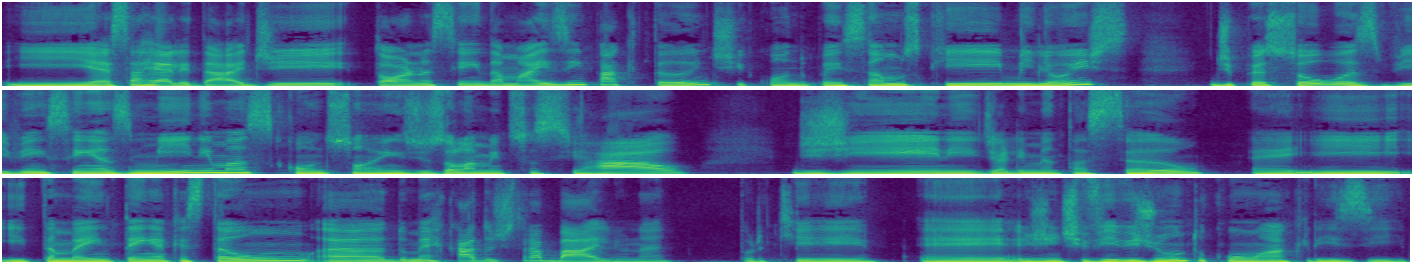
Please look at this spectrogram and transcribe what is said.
E essa realidade torna-se ainda mais impactante quando pensamos que milhões de pessoas vivem sem as mínimas condições de isolamento social, de higiene, de alimentação. É, e, e, também tem a questão uh, do mercado de trabalho, né? Porque é, a gente vive junto com a crise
